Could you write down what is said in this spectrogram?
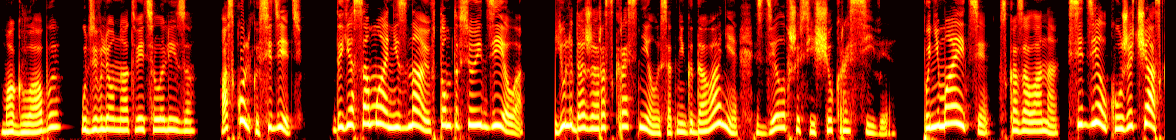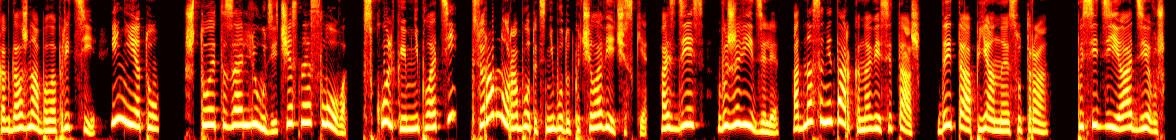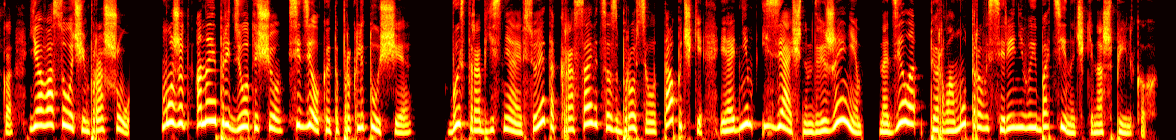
«Могла бы», — удивленно ответила Лиза. «А сколько сидеть?» «Да я сама не знаю, в том-то все и дело». Юля даже раскраснелась от негодования, сделавшись еще красивее. «Понимаете», — сказала она, — «сиделка уже час, как должна была прийти, и нету. Что это за люди, честное слово? Сколько им не плати, все равно работать не будут по-человечески. А здесь, вы же видели, одна санитарка на весь этаж, да и та пьяная с утра. Посиди, а, девушка, я вас очень прошу. Может, она и придет еще, сиделка эта проклятущая». Быстро объясняя все это, красавица сбросила тапочки и одним изящным движением надела перламутрово-сиреневые ботиночки на шпильках.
